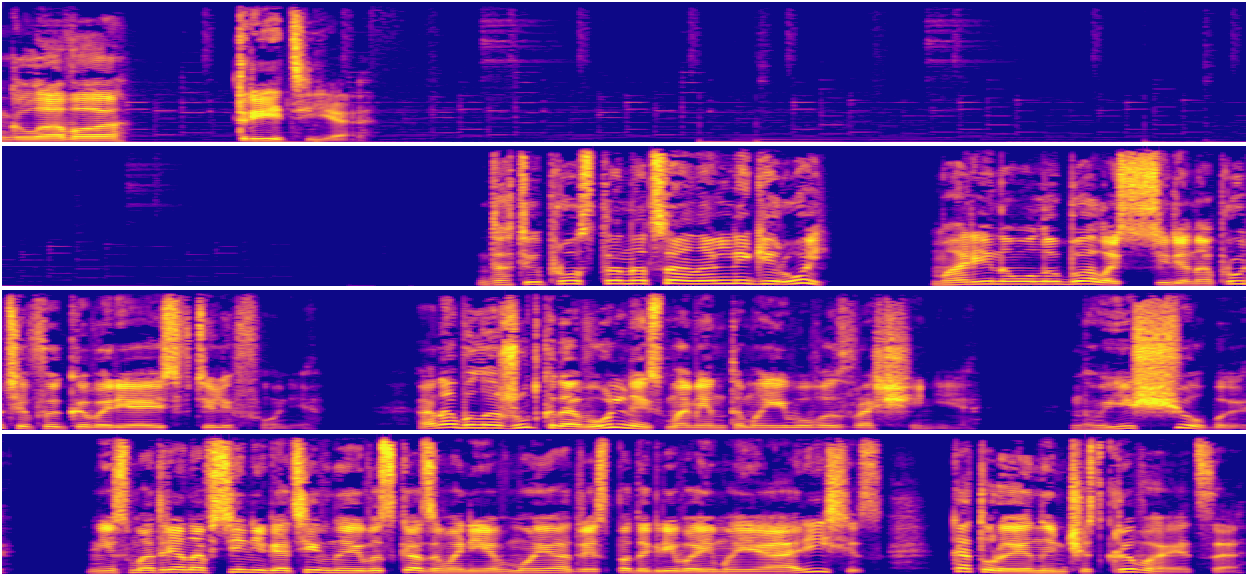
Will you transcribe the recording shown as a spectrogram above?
Глава третья «Да ты просто национальный герой!» Марина улыбалась, сидя напротив и ковыряясь в телефоне. Она была жутко довольна с момента моего возвращения. Ну еще бы! Несмотря на все негативные высказывания в мой адрес подогреваемой Арисис, которая нынче скрывается,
